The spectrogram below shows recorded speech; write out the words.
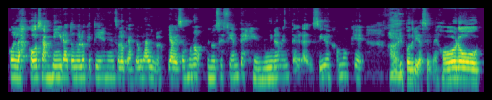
con las cosas, mira todo lo que tienes o lo que has logrado y, y a veces uno no se siente genuinamente agradecido, es como que, ay, podría ser mejor, o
